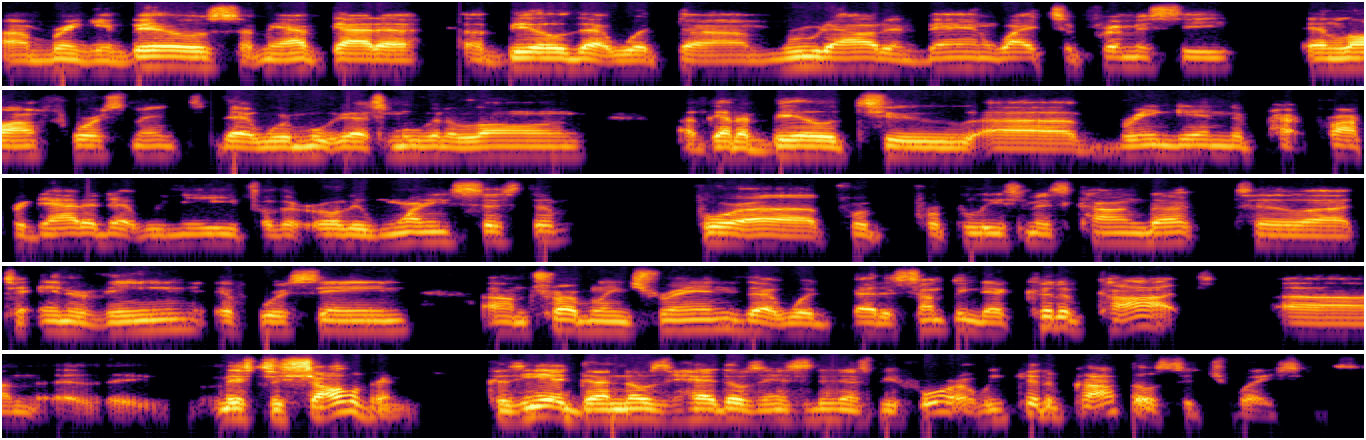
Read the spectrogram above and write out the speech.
um, bringing bills. I mean, I've got a, a bill that would um, root out and ban white supremacy in law enforcement that we're mo- that's moving along. I've got a bill to uh, bring in the pr- proper data that we need for the early warning system for uh, for, for police misconduct to uh, to intervene if we're seeing um, troubling trends that would that is something that could have caught um, Mr. Chauvin because he had done those had those incidents before. We could have caught those situations.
